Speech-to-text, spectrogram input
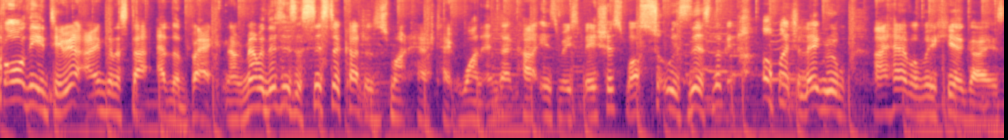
For the interior, I'm gonna start at the back. Now remember, this is a sister car to the Smart Hashtag 1 and that car is very spacious. Well, so is this. Look at how much legroom I have over here, guys.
